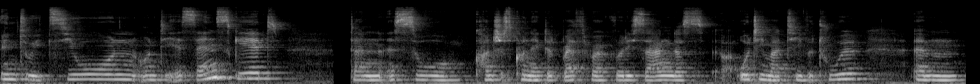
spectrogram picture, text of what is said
Intuition und die Essenz geht, dann ist so Conscious Connected Breathwork, würde ich sagen, das ultimative Tool, ähm,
